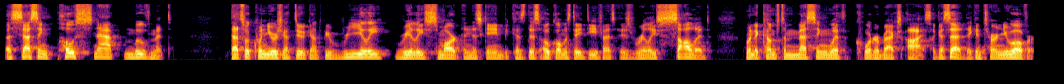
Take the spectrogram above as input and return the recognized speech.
assessing post snap movement. That's what Quinn Ewers got to do. Got to be really, really smart in this game because this Oklahoma State defense is really solid when it comes to messing with quarterbacks' eyes. Like I said, they can turn you over.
